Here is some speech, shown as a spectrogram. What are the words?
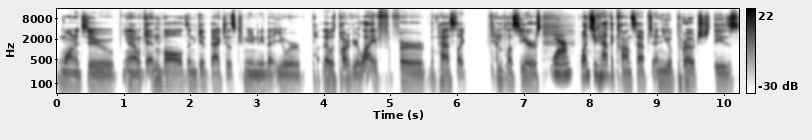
wanted to, you know, get involved and give back to this community that you were that was part of your life for the past like 10 plus years. Yeah. Once you had the concept and you approached these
